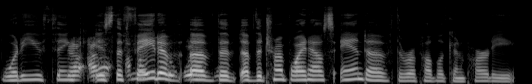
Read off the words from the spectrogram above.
What do you think now, is the I'm fate sure of, what, of the of the Trump White House and of the Republican Party?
